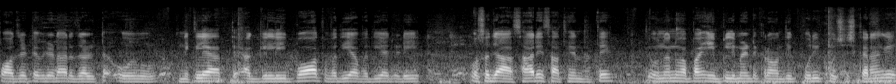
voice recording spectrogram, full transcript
ਪੋਜ਼ਿਟਿਵ ਜਿਹੜਾ ਰਿਜ਼ਲਟ ਉਹ ਨਿਕਲਿਆ ਤੇ ਅੱਗੇ ਲਈ ਬਹੁਤ ਵਧੀਆ ਵਧੀਆ ਜਿਹੜੀ ਉਹ ਸੁਝਾਅ ਸਾਰੇ ਸਾਥੀਆਂ ਨੇ ਦਿੱਤੇ ਤੇ ਉਹਨਾਂ ਨੂੰ ਆਪਾਂ ਇੰਪਲੀਮੈਂਟ ਕਰਾਉਣ ਦੀ ਪੂਰੀ ਕੋਸ਼ਿਸ਼ ਕਰਾਂਗੇ।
